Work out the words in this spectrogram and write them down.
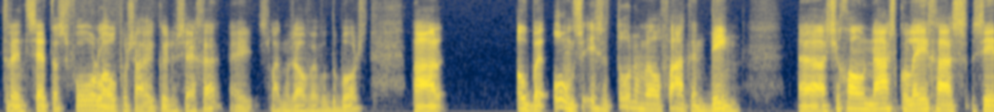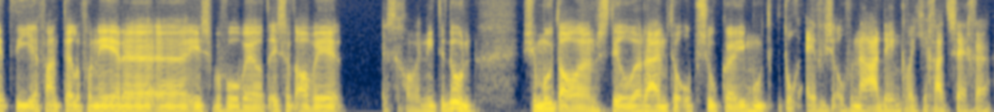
trendsetters, voorlopers zou je kunnen zeggen. Hey, sla ik mezelf even op de borst. Maar ook bij ons is het toch wel vaak een ding. Uh, als je gewoon naast collega's zit die even aan het telefoneren uh, is bijvoorbeeld, is het alweer is het gewoon weer niet te doen. Dus je moet al een stilde ruimte opzoeken. Je moet toch even over nadenken wat je gaat zeggen.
